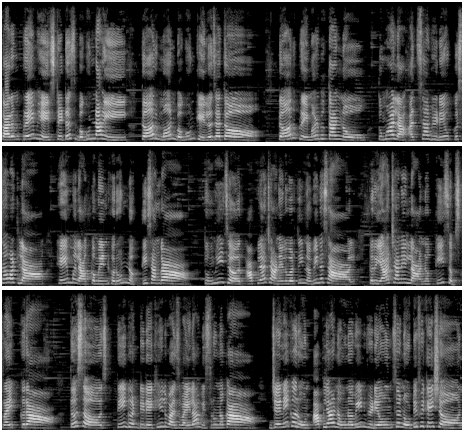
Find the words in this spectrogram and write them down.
कारण प्रेम हे स्टेटस बघून नाही तर मन बघून केलं जातं. तर प्रेमळ भक्तांनो तुम्हाला आजचा व्हिडिओ कसा वाटला हे मला कमेंट करून नक्की सांगा. तुम्ही जर आपल्या चॅनेलवरती नवीन असाल तर या चॅनेलला नक्की सबस्क्राईब करा. तसंच ती घंटी देखील वाजवायला विसरू नका. जेणेकरून आपल्या नवनवीन व्हिडिओंचं नोटिफिकेशन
